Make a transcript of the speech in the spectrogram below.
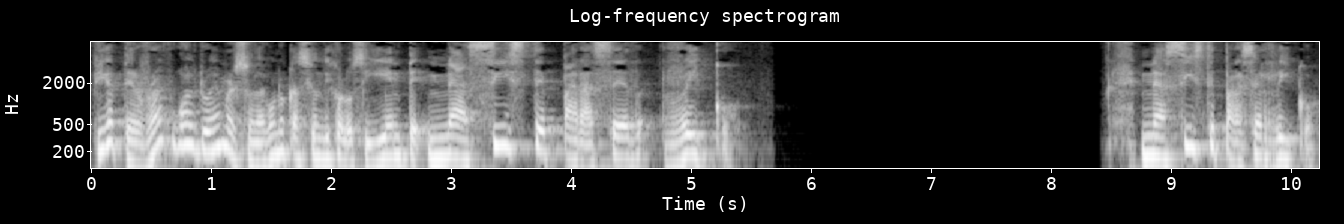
Fíjate, Ralph Waldo Emerson en alguna ocasión dijo lo siguiente, naciste para ser rico. Naciste para ser rico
